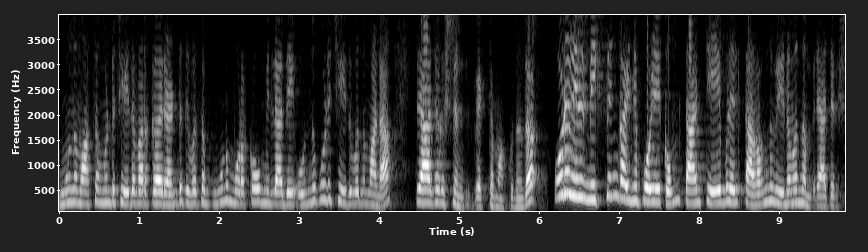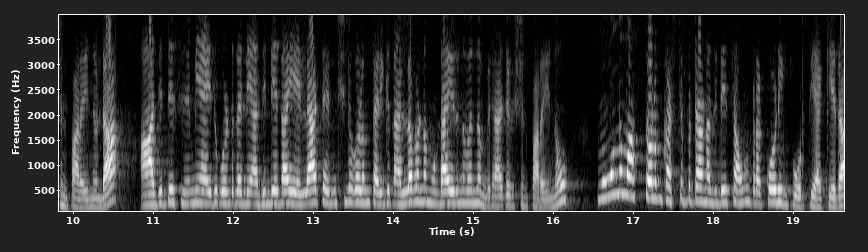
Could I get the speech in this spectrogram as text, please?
മൂന്ന് മാസം കൊണ്ട് ചെയ്തവർക്ക് രണ്ട് ദിവസം മൂന്ന് മുറക്കവുമില്ലാതെ ഒന്നുകൂടി ചെയ്തുവെന്നുമാണ് രാജകൃഷ്ണൻ വ്യക്തമാക്കുന്നത്. ഒടുവിൽ മിക്സിംഗ് കഴിഞ്ഞപ്പോഴേക്കും താൻ ടേബിളിൽ തളർന്നു വീണുവെന്നും രാജകൃഷ്ണൻ പറയുന്നുണ്ട്. ആദ്യത്തെ സിനിമയായതുകൊണ്ട് തന്നെ അതിന്റെതായ എല്ലാ ടെൻഷനുകളും തനിക്ക് നല്ലവണ്ണം ഉണ്ടായിരുന്നുവെന്നും രാജകൃഷ്ണൻ പറയുന്നു. മൂന്ന് മാസത്തോളം കഷ്ടപ്പെട്ടാണ് അതിന്റെ സൗണ്ട് റെക്കോർഡിംഗ് പൂർത്തിയാക്കിയത്.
